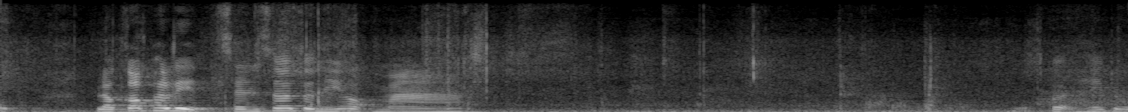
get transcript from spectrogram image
ป แล้วก็ผลิตเซนเซอร์ตัวนี้ออกมา เปิดให้ดู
